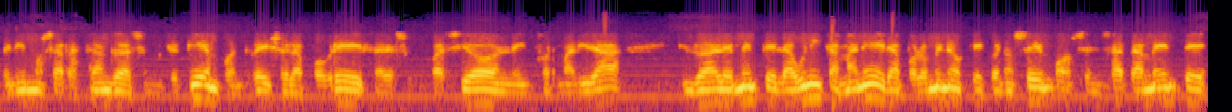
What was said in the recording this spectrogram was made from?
venimos arrastrando desde hace mucho tiempo, entre ellos la pobreza, la desocupación, la informalidad, indudablemente la única manera, por lo menos que conocemos sensatamente,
